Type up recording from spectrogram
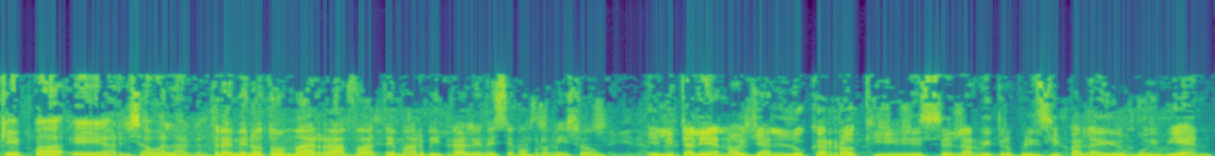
Kepa eh, Arrizabalaga. Tres minutos más, Rafa, tema arbitral en este compromiso. El italiano Gianluca Rocchi es el árbitro principal, ha ido muy bien,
